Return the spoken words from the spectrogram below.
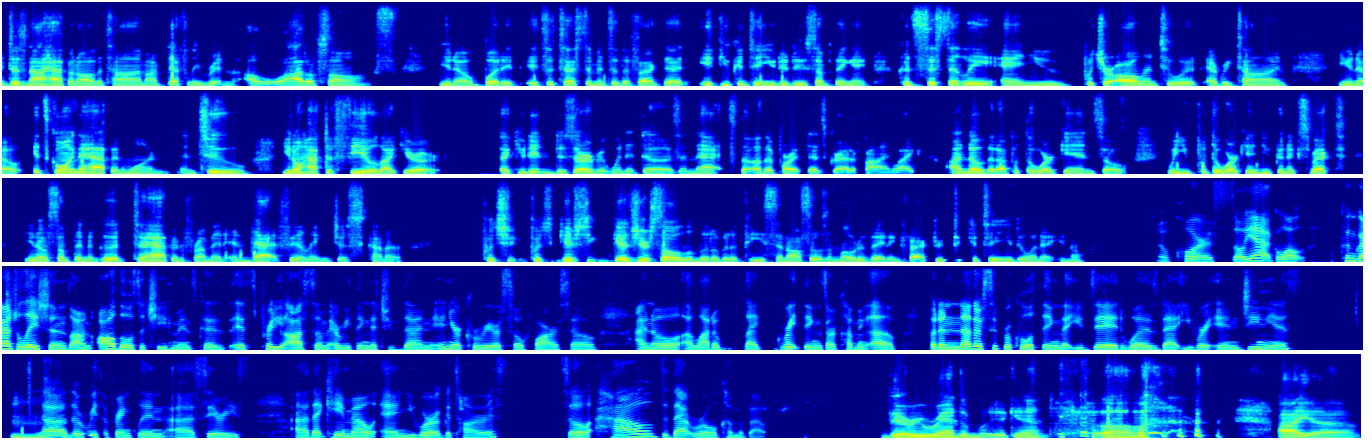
it does not happen all the time. I've definitely written a lot of songs you know but it, it's a testament to the fact that if you continue to do something eh, consistently and you put your all into it every time you know it's going to happen one and two you don't have to feel like you're like you didn't deserve it when it does and that's the other part that's gratifying like i know that i put the work in so when you put the work in you can expect you know something good to happen from it and that feeling just kind of puts you puts gives you gives your soul a little bit of peace and also is a motivating factor to continue doing it you know of course so yeah well congratulations on all those achievements because it's pretty awesome everything that you've done in your career so far so i know a lot of like great things are coming up but another super cool thing that you did was that you were in genius mm-hmm. uh, the aretha franklin uh, series uh, that came out, and you were a guitarist. So, how did that role come about? Very randomly again. um, I uh,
